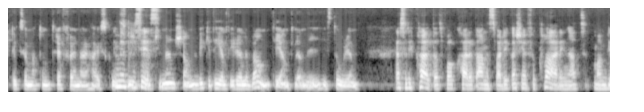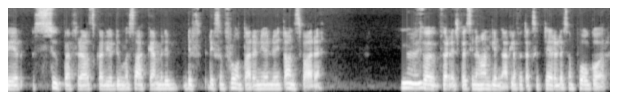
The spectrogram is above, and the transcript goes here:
liksom att hon träffar den här high school Men precis. människan vilket är helt irrelevant egentligen i historien. Alltså det är klart att folk har ett ansvar. Det är kanske en förklaring att man blir superförälskad och gör dumma saker. Men det, det liksom fråntar en ju ändå inte ansvaret för, för, för sina handlingar eller för att acceptera det som pågår.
